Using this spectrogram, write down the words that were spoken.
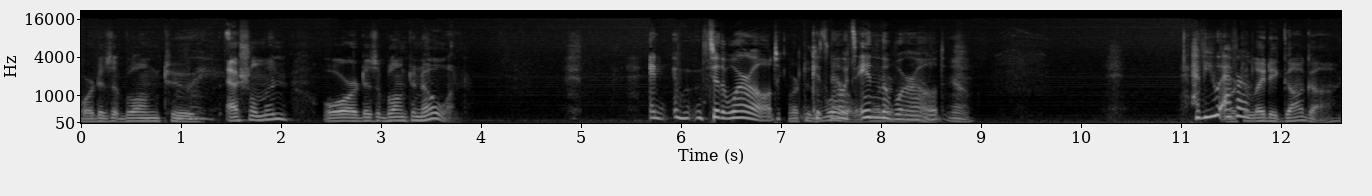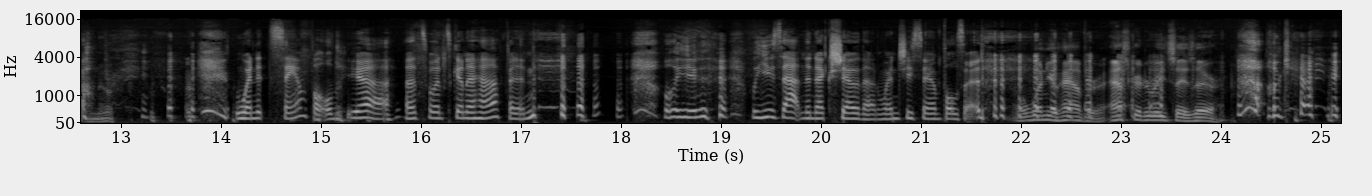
or does it belong to Right. Eshleman, or does it belong to no one? And um, to the world, Or to the because now it's in the world. Yeah. Have you ever, Lady Gaga, you oh. know. when it's sampled? yeah, that's what's going to happen. we'll use we'll use that in the next show then when she samples it. Well, when you have her, ask her to read Césaire. okay.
